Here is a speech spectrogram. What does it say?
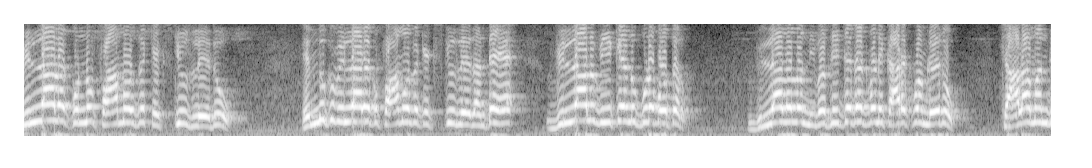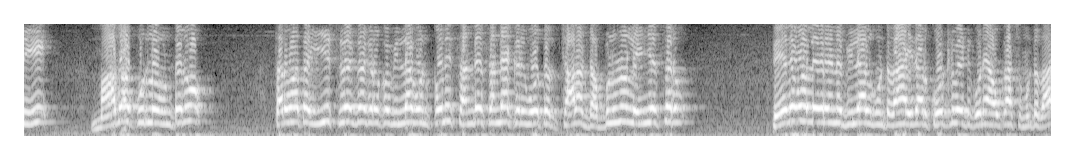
విల్లాలకున్న ఫామ్ హౌస్లకు ఎక్స్క్యూజ్ లేదు. ఎందుకు విల్లాలకు ఫామ్ హౌస్లకు ఎక్స్క్యూజ్ లేదంటే విల్లాలు వీకెండ్కి కూడా పోతారు. విల్లాలలో నివసించేటటువంటి కార్యక్రమం లేదు. చాలామంది మాదాపూర్లో ఉంటారు తర్వాత ఈస్ట్ లేక్ దగ్గర ఒక విల్లా కొనుక్కొని సండే సండే అక్కడికి పోతారు. చాలా డబ్బులు ఉన్న వాళ్ళు ఏం చేస్తారు? పేదవాళ్ళు ఎవరైనా విల్లాలు ఉంటుందా ఐదారు కోట్లు పెట్టుకునే అవకాశం ఉంటుందా?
